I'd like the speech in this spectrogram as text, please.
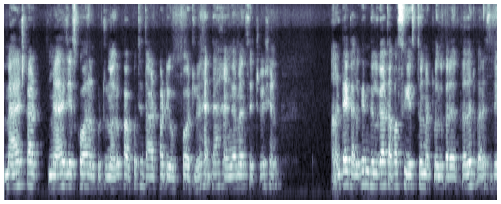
మ్యారేజ్ కార్డ్ మ్యారేజ్ చేసుకోవాలనుకుంటున్నారు. కాకపోతే థర్డ్ పార్టీ ఒప్పుకోవట్లేదు. ద హ్యాంగర్ మ్యాన్ సిచ్యువేషన్ అంటే తలకిందులుగా తపస్సు చేస్తున్నట్లుంది ప్రజెంట్ పరిస్థితి.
